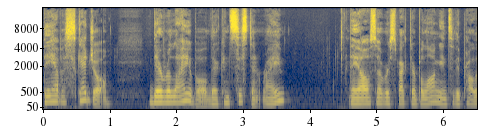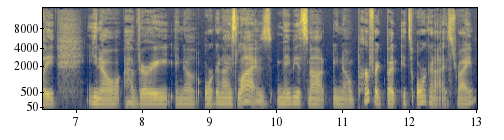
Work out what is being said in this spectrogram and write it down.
They have a schedule. They're reliable. They're consistent right? They also respect their belongings so they probably you know have very you know organized lives. Maybe it's not you know perfect but it's organized right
